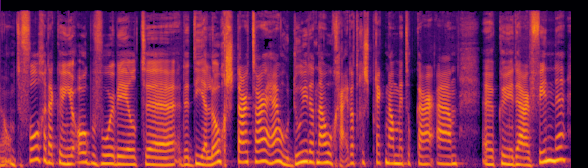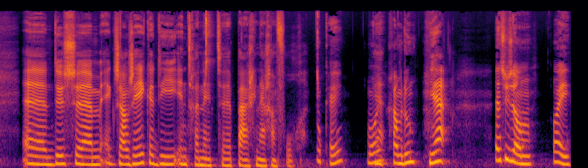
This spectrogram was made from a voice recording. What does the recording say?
eh, om te volgen. Daar kun je ook bijvoorbeeld eh, de dialoogstarter, hè, hoe doe je dat nou? Hoe ga je dat gesprek nou met elkaar aan? eh, kun je daar vinden. Eh, dus ehm, ik zou zeker die intranetpagina gaan volgen. Oké, mooi. Ja. Gaan we doen. Ja, En Suzanne, hoi.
